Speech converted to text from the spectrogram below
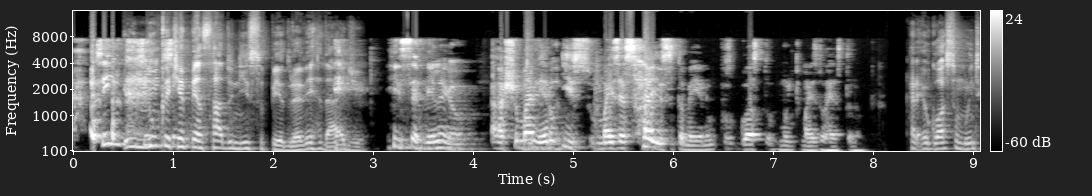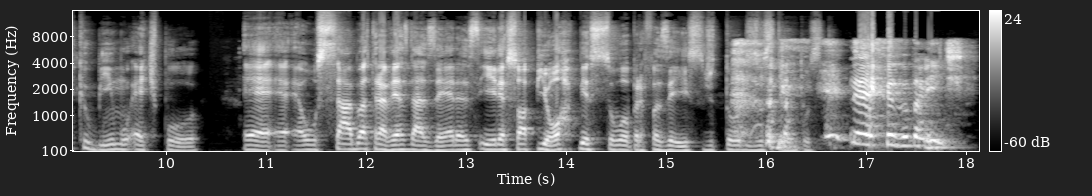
sim, Eu sim, nunca sim. tinha pensado nisso, Pedro. É verdade. Isso é bem legal. Acho maneiro isso, mas é só isso também. Eu não gosto muito mais do resto, não. Cara, eu gosto muito que o Bimo é tipo. É, é, é o sábio através das eras e ele é só a pior pessoa pra fazer isso de todos os tempos. É, exatamente.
